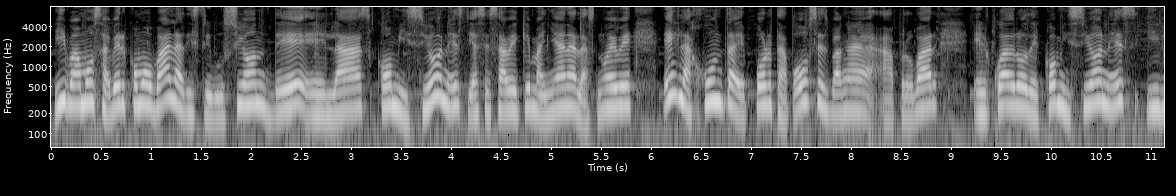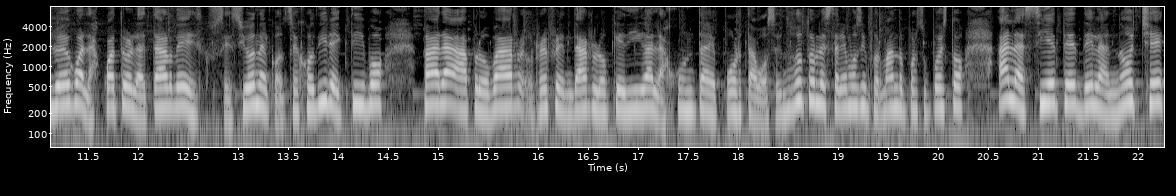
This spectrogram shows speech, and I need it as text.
y vamos a ver cómo va la distribución de eh, las comisiones. Ya se sabe que mañana a las 9 es la Junta de Portavoces. Van a aprobar el cuadro de comisiones y luego a las 4 de la tarde sesión el Consejo Directivo para aprobar, refrendar lo que diga la Junta de Portavoces. Nosotros le estaremos informando, por supuesto, a las 7 de la noche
